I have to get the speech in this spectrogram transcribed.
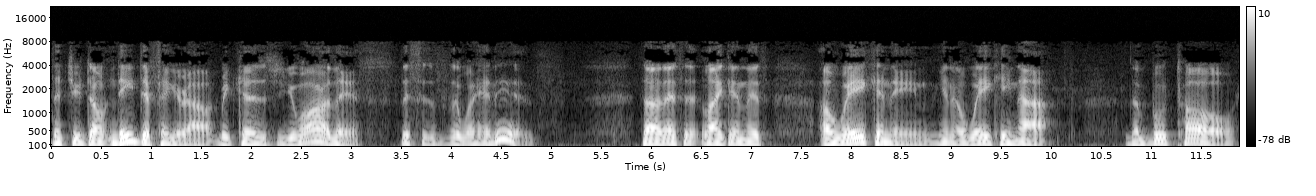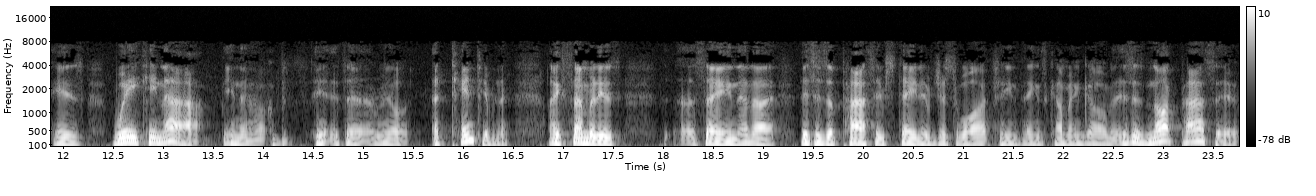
that you don't need to figure out because you are this. This is the way it is. So this is like in this awakening, you know, waking up. The Buddho is waking up. You know, it's a real attentiveness. Like somebody is uh, saying that uh, this is a passive state of just watching things come and go. But this is not passive.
